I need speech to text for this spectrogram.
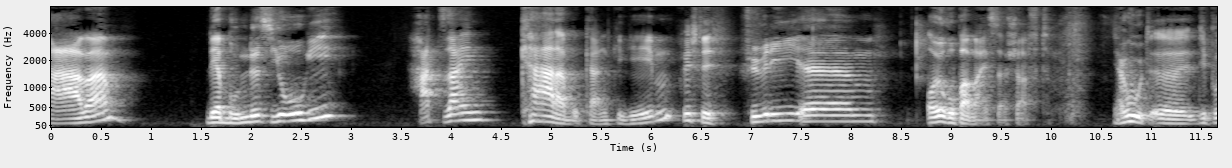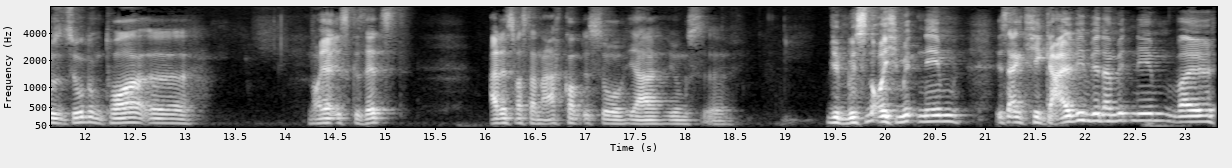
Aber der Bundesjogi hat sein Kader bekannt gegeben Richtig. für die ähm, Europameisterschaft. Ja gut, äh, die Position im Tor, äh, Neuer ist gesetzt. Alles, was danach kommt, ist so, ja, Jungs, äh, wir müssen euch mitnehmen. Ist eigentlich egal, wen wir da mitnehmen, weil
